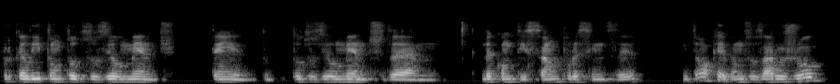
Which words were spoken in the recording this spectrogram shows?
porque ali estão todos os elementos, têm todos os elementos da, da competição, por assim dizer. Então, ok, vamos usar o jogo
